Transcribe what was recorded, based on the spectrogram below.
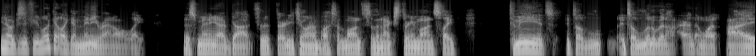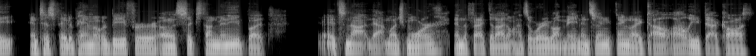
you know, because if you look at like a mini rental, like this mini I've got for 3,200 bucks a month for the next three months, like to me, it's, it's a, it's a little bit higher than what I anticipate a payment would be for a six ton mini, but it's not that much more. And the fact that I don't have to worry about maintenance or anything, like I'll, I'll eat that cost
